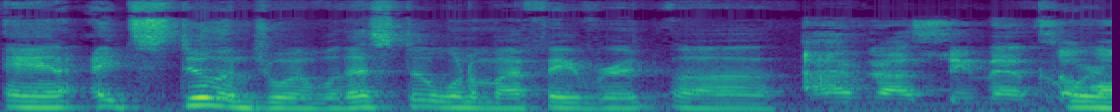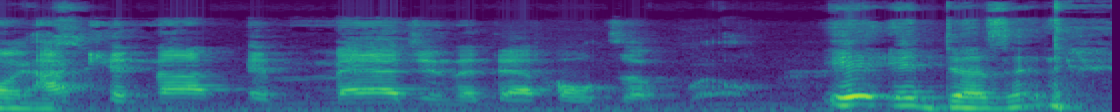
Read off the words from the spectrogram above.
and it's still enjoyable. That's still one of my favorite. Uh, I have not seen that in so long. I cannot imagine that that holds up well. it, it doesn't.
